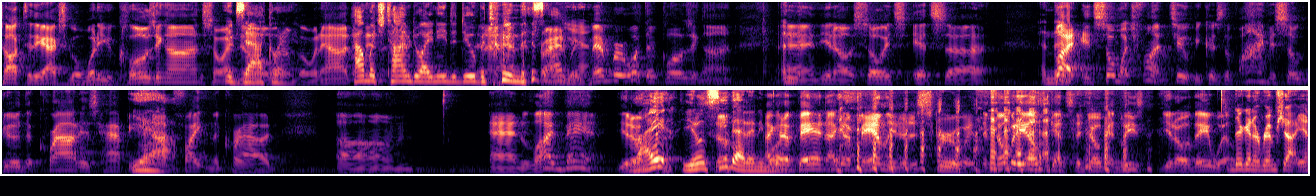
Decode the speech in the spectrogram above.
talk to the acts go, what are you closing on? So I Exactly. know when I'm going out. How much then- time do I need to do then I between have to this? Try and act? Yeah. remember what they're closing on. And, you know, so it's it's. Uh, And then- but it's so much fun too because the vibe is so good. The crowd is happy. Yeah. Not fighting the crowd. Um, and live band, you know, Right? You don't see that anymore. I got a band. I got a band leader to screw with. If nobody else gets the joke, at least you know they will. They're gonna rim shot you.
